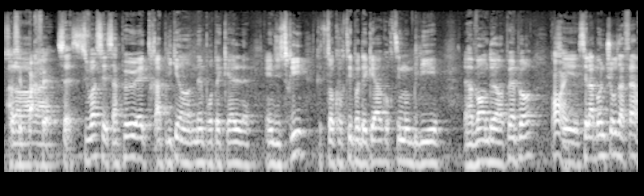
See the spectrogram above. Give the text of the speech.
Ça, c'est parfait. euh, ça- tu vois, ça peut être appliqué dans n'importe quelle industrie, que tu sois courtier hypothécaire, courtier immobilier, vendeur, peu importe. Ah ouais. C'est- la bonne chose à faire.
